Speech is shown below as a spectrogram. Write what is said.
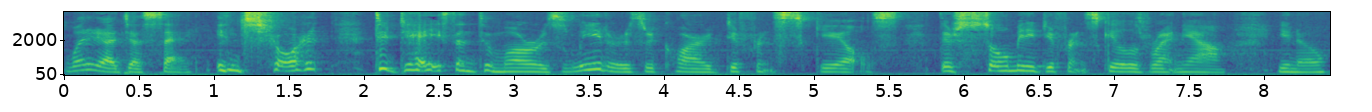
what did I just say? In short, today's and tomorrow's leaders require different skills. There's so many different skills right now, you know,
